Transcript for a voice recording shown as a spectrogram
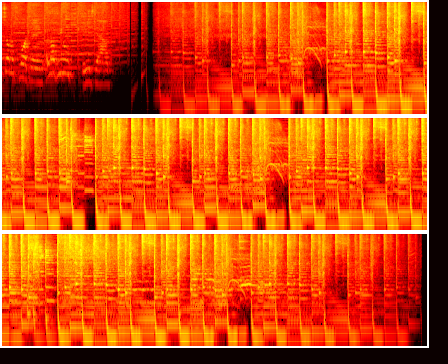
guys so much for watching. I love you. Peace out.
